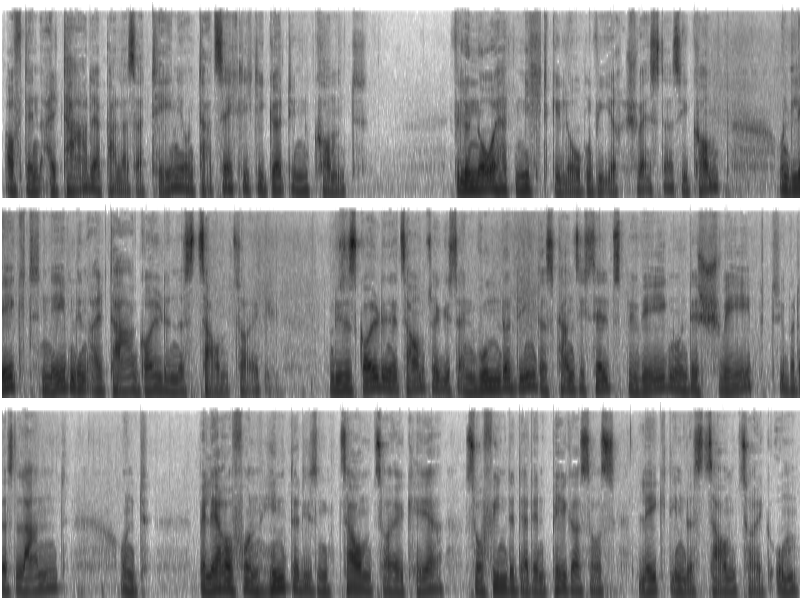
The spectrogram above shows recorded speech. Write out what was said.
auf den Altar der Pallas Athene und tatsächlich die Göttin kommt. Philonoe hat nicht gelogen wie ihre Schwester. Sie kommt und legt neben den Altar goldenes Zaumzeug. Und dieses goldene Zaumzeug ist ein Wunderding, das kann sich selbst bewegen und es schwebt über das Land und Bellerophon hinter diesem Zaumzeug her, so findet er den Pegasus, legt ihm das Zaumzeug um.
